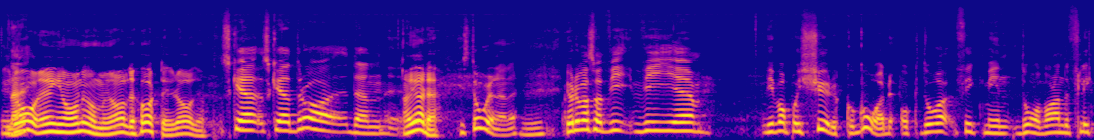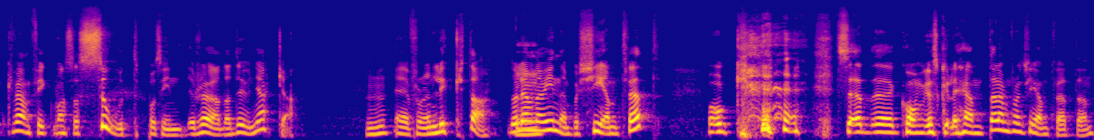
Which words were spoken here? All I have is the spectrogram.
Ja, jag har ingen aning om, jag har aldrig hört det i radio. Ska jag, ska jag dra den Ja, gör det. historien eller? Jo, det var så att vi, vi, eh, vi var på en kyrkogård och då fick min dåvarande flickvän fick massa sot på sin röda dunjacka. Eh, från en lykta. Då lämnade vi in den på kemtvätt. Och sen eh, kom vi och skulle hämta den från kemtvätten.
